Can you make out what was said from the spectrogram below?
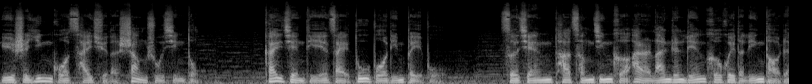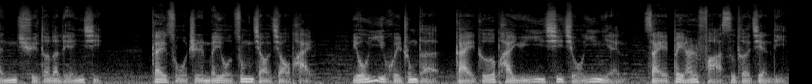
于是英国采取了上述行动。该间谍在都柏林被捕。此前，他曾经和爱尔兰人联合会的领导人取得了联系。该组织没有宗教教派，由议会中的改革派于1791年在贝尔法斯特建立，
